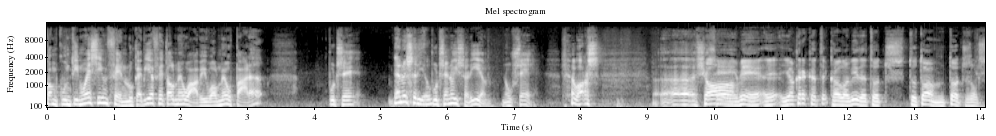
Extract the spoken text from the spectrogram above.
com continuéssim fent el que havia fet el meu avi o el meu pare potser ja no hi seríeu. potser no hi seríem, no ho sé. Llavors, eh, això... Sí, bé, eh, jo crec que, que a la vida tots, tothom, tots els,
